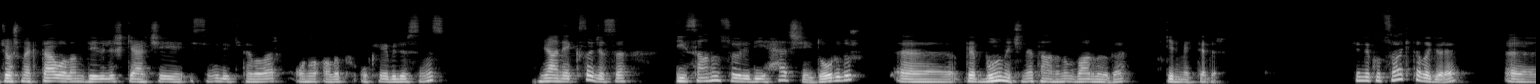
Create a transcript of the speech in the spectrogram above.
Josh McDowell'ın Diriliş Gerçeği isimli bir kitabı var. Onu alıp okuyabilirsiniz. Yani kısacası İsa'nın söylediği her şey doğrudur ve bunun içine Tanrı'nın varlığı da girmektedir. Şimdi kutsal kitaba göre e,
